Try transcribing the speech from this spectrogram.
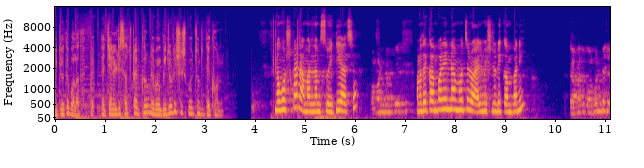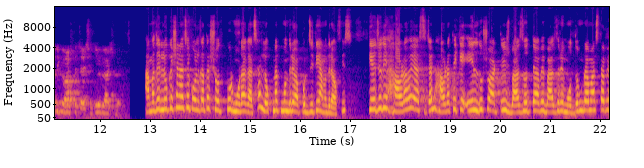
ভিডিওতে বলা থাকবে। তাই চ্যানেলটি সাবস্ক্রাইব করুন এবং ভিডিওটি শেষ পর্যন্ত দেখুন। নমস্কার আমার নাম সুইটি আছে। কোম্পানির নাম কি আছে? আমাদের কোম্পানির নাম হচ্ছে রয়্যাল মিশনারি কোম্পানি আপনাদের কোম্পানিতে যদি কেউ আসতে চায় সে কীভাবে আসবে? আমাদের লোকেশন আছে কলকাতা সোদপুর মুড়াগাছা লোকনাথ মন্দিরের অপোজিটে আমাদের অফিস কেউ যদি হাওড়া হয়ে আসতে চান হাওড়া থেকে এল দুশো আটত্রিশ বাস ধরতে হবে বাস ধরে মধ্যমগ্রাম আসতে হবে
